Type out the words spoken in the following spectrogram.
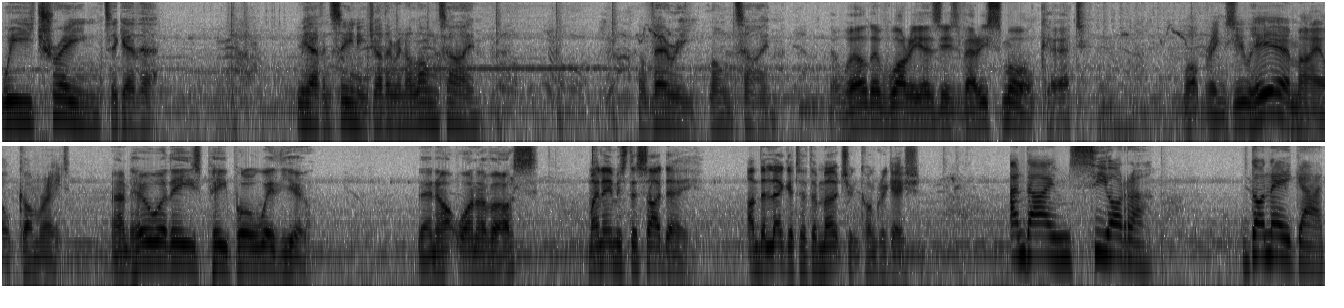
We trained together. We haven't seen each other in a long time. A very long time. The world of warriors is very small, Kurt. What brings you here, my old comrade? And who are these people with you? They're not one of us? My name is De Sardet. I'm the legate of the merchant congregation. And I'm Siora, Doneigad,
